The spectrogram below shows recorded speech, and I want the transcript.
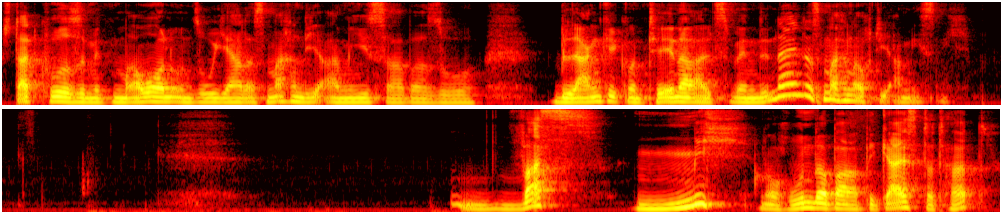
Stadtkurse mit Mauern und so, ja, das machen die Amis, aber so blanke Container als Wände, nein, das machen auch die Amis nicht. Was mich noch wunderbar begeistert hat,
